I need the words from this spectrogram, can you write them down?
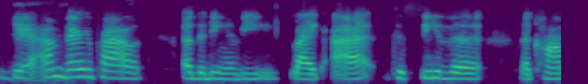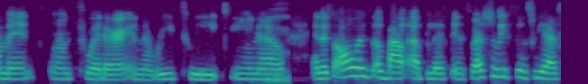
Yeah, I'm very proud of the DMV. Like I to see the the comments on Twitter and the retweets, you know, mm and it's always about uplifting, especially since we have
